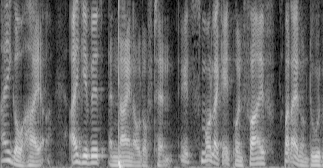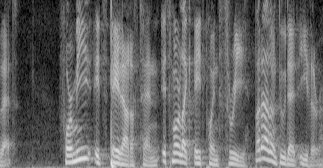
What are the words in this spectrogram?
I go higher. I give it a 9 out of 10. It's more like 8.5, but I don't do that. For me, it's 8 out of 10. It's more like 8.3, but I don't do that either.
